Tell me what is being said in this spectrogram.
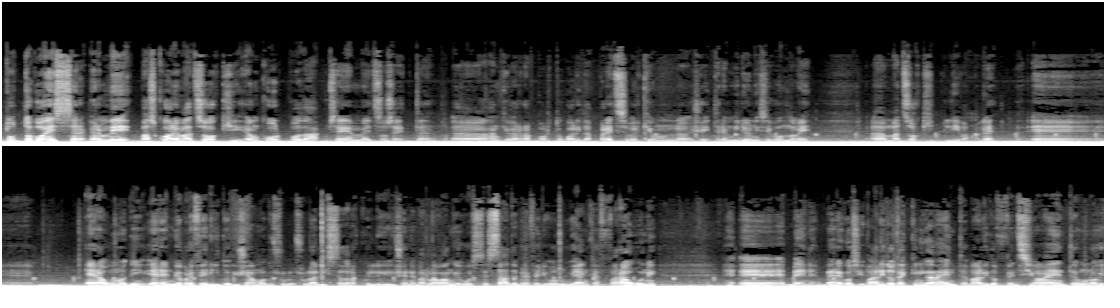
tutto può essere, per me Pasquale Mazzocchi è un colpo da 6,5-7, eh, anche per rapporto qualità-prezzo, perché un, cioè, 3 milioni secondo me eh, Mazzocchi li vale. Eh, era, di, era, il mio preferito, diciamo, sul, sulla lista tra quelli che ce ne parlavo anche quest'estate, preferivo lui anche a Faraoni e, bene, bene così, valido tecnicamente, valido offensivamente, uno che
